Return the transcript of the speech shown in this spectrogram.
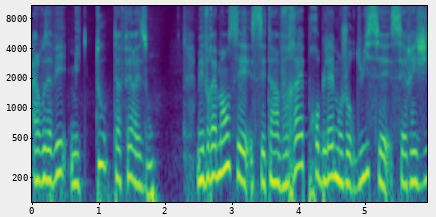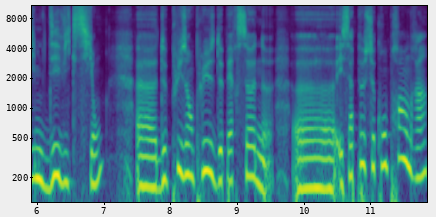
Alors vous avez mais tout à fait raison. Mais vraiment, c'est un vrai problème aujourd'hui, ces, régimes d'éviction. Euh, de plus en plus de personnes, euh, et ça peut se comprendre, hein,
